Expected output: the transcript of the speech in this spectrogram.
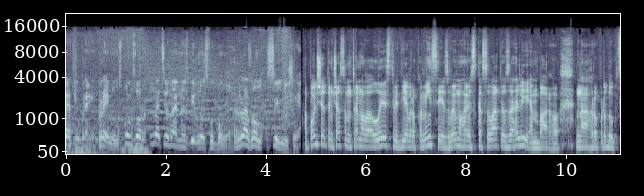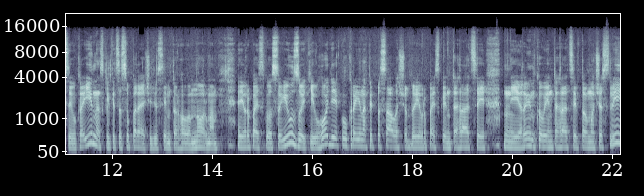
Bet Ukraine – преміум спонсор національної збірної з футболу. Разом сильніші. А Польща тим часом отримала лист від Єврокомісії з вимогою скасувати взагалі ембарго на агропродукцію України, оскільки це суперечить усім торговим нормам Європейського союзу і тій угоді, яку Україна підписала щодо європейської інтеграції і ринкової інтеграції, в тому числі.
